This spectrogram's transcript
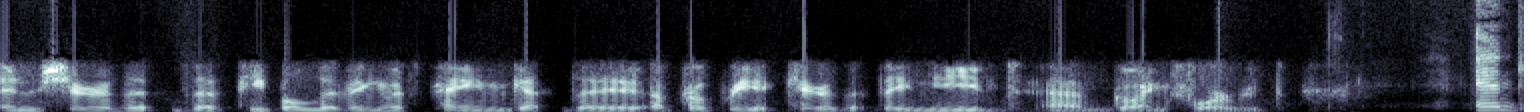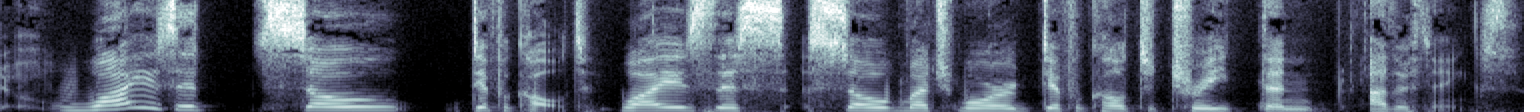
ensure that the people living with pain get the appropriate care that they need um, going forward. And why is it so difficult? Why is this so much more difficult to treat than other things?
